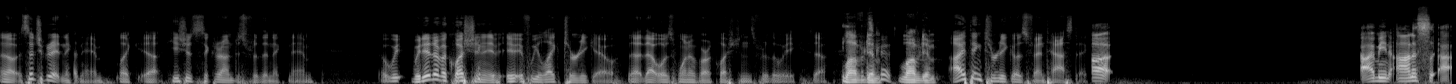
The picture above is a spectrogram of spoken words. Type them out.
Oh, it's such a great nickname. Like, uh, he should stick around just for the nickname. Uh, We we did have a question if if we like Tirico. That that was one of our questions for the week. So Loved That's him. good. Loved him. I think Tirico's fantastic. Uh, I mean, honestly, I,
